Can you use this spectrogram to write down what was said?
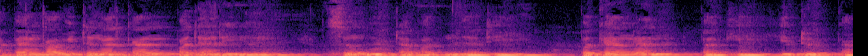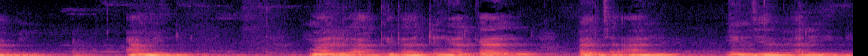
apa yang kami dengarkan pada hari ini sungguh dapat menjadi pegangan bagi hidup kami. Amin. Marilah kita dengarkan bacaan Injil hari ini.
